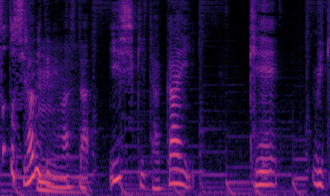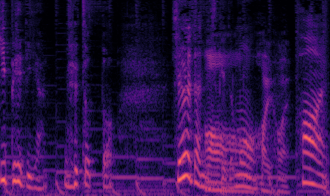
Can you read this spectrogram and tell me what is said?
ちょっと調べてみました、意識高い系ウィキペディアでちょっと調べたんですけども。はいはい。はい。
